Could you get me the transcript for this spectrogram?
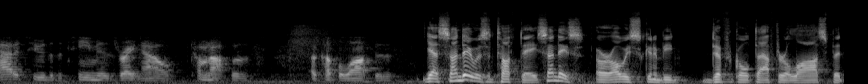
attitude that the team is right now, coming off of a couple losses? Yeah, Sunday was a tough day. Sundays are always going to be difficult after a loss, but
